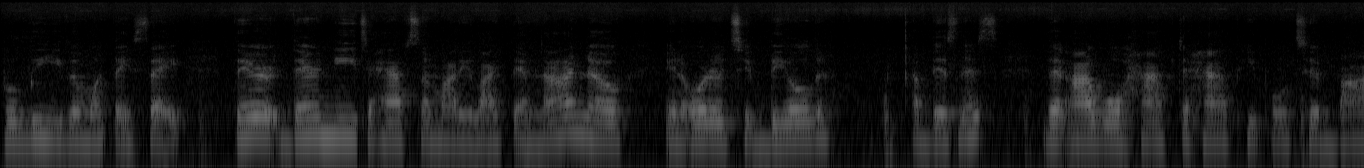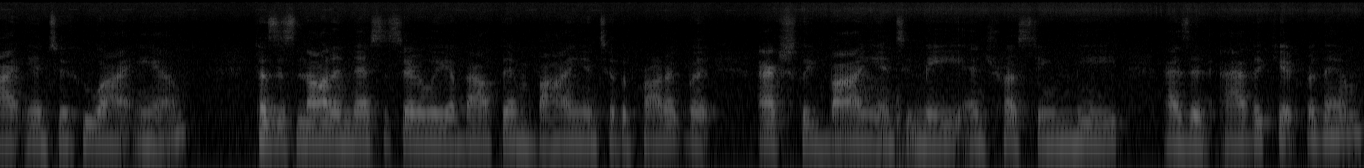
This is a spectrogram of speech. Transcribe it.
believe in what they say, their their need to have somebody like them. Now I know in order to build a business, that I will have to have people to buy into who I am because it's not necessarily about them buying into the product, but actually buying into me and trusting me as an advocate for them.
